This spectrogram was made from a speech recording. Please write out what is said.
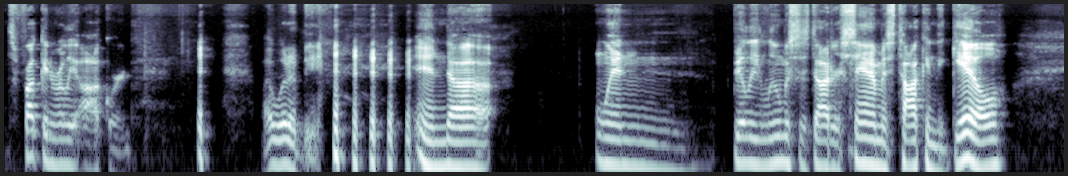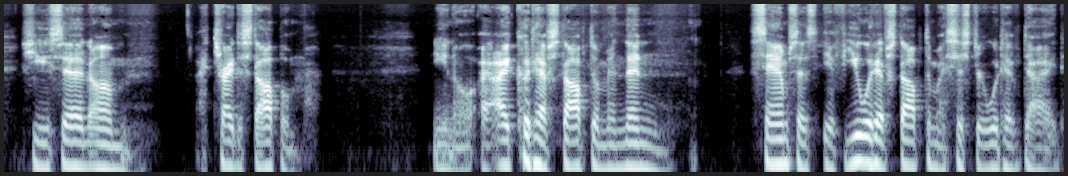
It's fucking really awkward. Why would it be? And uh when Billy Loomis's daughter Sam is talking to Gale, she said, um, I tried to stop him. You know, I, I could have stopped him. And then Sam says, if you would have stopped him, my sister would have died.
